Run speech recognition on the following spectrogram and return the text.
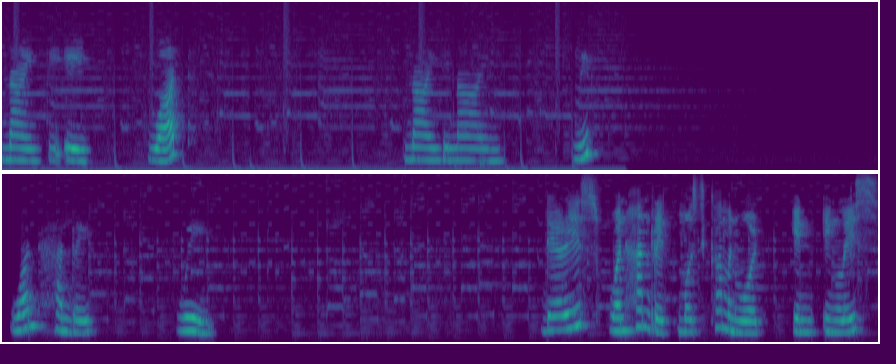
98 what 99 with 100 way There is 100 most common word in English.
